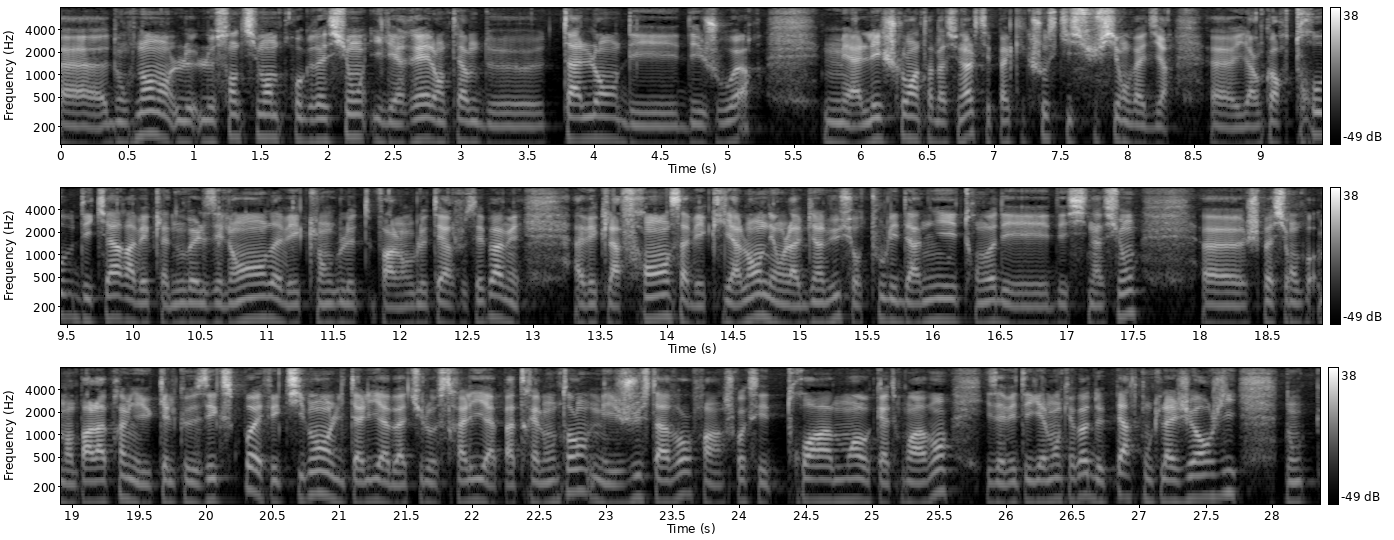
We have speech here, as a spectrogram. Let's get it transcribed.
Euh, donc non, le, sentiment de progression, il est réel en termes de talent des, des joueurs. Mais à l'échelon international, c'est pas quelque chose qui suffit, on va dire. Euh, il y a encore trop d'écart avec la Nouvelle-Zélande, avec l'Angleterre, enfin l'Angleterre, je sais pas, mais avec la France, avec l'Irlande, et on l'a bien vu sur tous les derniers tournois des, des six nations. Euh, je sais pas si on, en parle après, mais il y a eu quelques exploits, effectivement. L'Italie a battu l'Australie il y a pas très longtemps, mais juste avant, enfin, je crois que c'est trois mois ou quatre mois avant, ils avaient été également capables de perdre contre la Géorgie. Donc,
